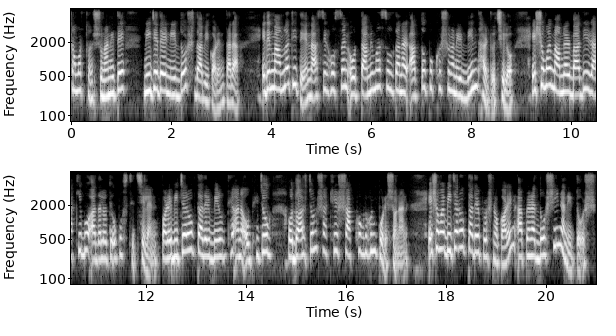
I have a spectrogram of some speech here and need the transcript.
সমর্থন শুনানিতে নিজেদের নির্দোষ দাবি করেন তারা। এদিন মামলাটিতে নাসির হোসেন ও তামিমা সুলতানার আত্মপক্ষ শুনানির দিন ধার্য ছিল। এ সময় মামলার বাদী রাকিবও আদালতে উপস্থিত ছিলেন। পরে বিচারক তাদের বিরুদ্ধে আনা অভিযোগ ও দশজন সাক্ষীর সাক্ষ্য গ্রহণ করে শোনান। এ সময় বিচারক তাদের প্রশ্ন করেন, আপনারা দোষী না নির্দোষ?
